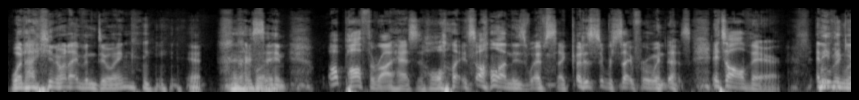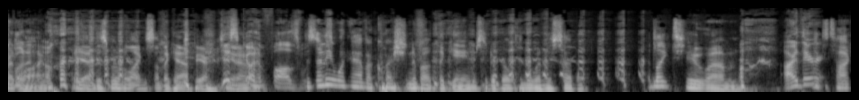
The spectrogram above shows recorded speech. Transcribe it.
What I, you know, what I've been doing? Yeah. I'm saying, oh, Paul Thurrott has the whole. It's all on his website. Go to Supersite for Windows. It's all there. Anything Moving you right want along. to know. yeah, just move along to something happier. Just you know? go to Paul's. Does anyone have a question about the games that are built into Windows 7? I'd like to um Are there? like to talk.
